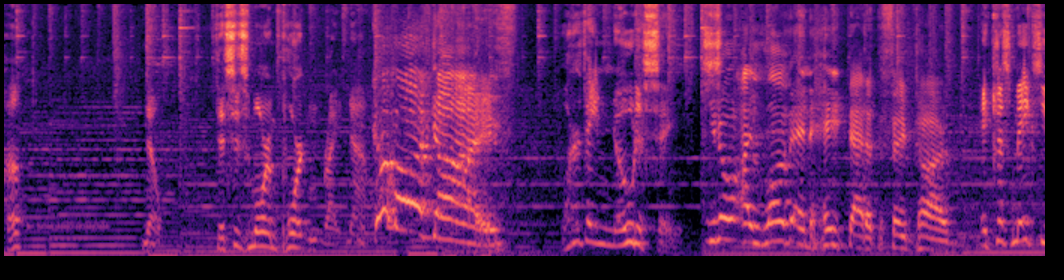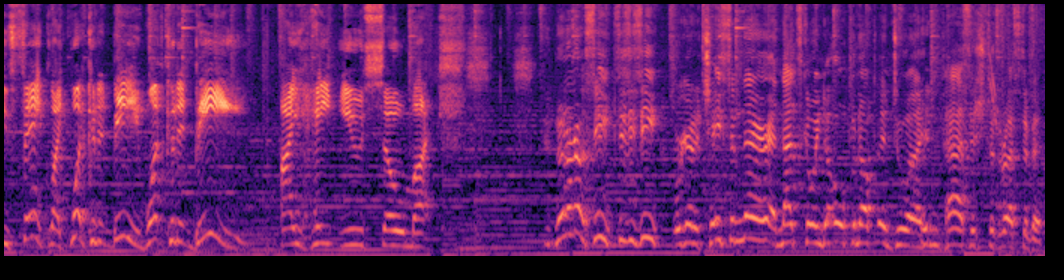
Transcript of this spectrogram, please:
Huh? No. This is more important right now. Come on, guys! What are they noticing? You know, I love and hate that at the same time. It just makes you think, like, what could it be? What could it be? I hate you so much. No, no, no, see, see, see, see, we're gonna chase him there, and that's going to open up into a hidden passage to the rest of it.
